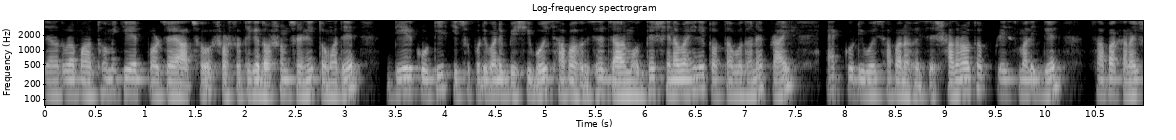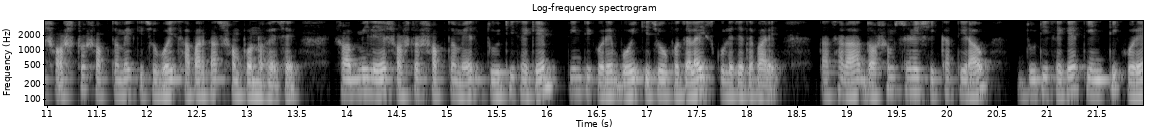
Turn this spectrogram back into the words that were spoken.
যারা তোমরা মাধ্যমিকের পর্যায়ে আছো, ষষ্ঠ থেকে দশম শ্রেণি, তোমাদের দেড় কোটির কিছু পরিমাণে বেশি বই ছাপা হয়েছে, যার মধ্যে সেনাবাহিনী তত্ত্বাবধানে প্রায় এক কোটি বই ছাপানো হয়েছে। সাধারণত প্রেস মালিকদের ছাপাখানায় ষষ্ঠ সপ্তমের কিছু বই ছাপার কাজ সম্পন্ন হয়েছে। সব মিলিয়ে ষষ্ঠ সপ্তমের দুইটি থেকে তিনটি করে বই কিছু উপজেলায় স্কুলে যেতে পারে। তাছাড়া দশম শ্রেণির শিক্ষার্থীরাও দুটি থেকে তিনটি করে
